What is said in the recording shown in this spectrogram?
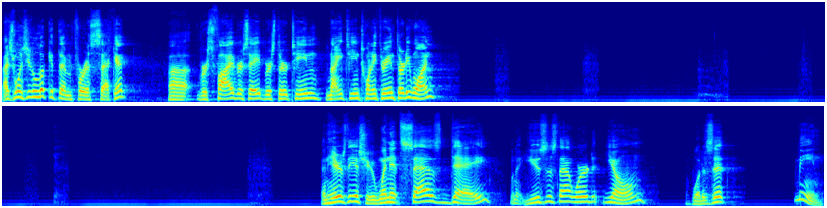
I just want you to look at them for a second uh, verse 5, verse 8, verse 13, 19, 23, and 31. And here's the issue when it says day, when it uses that word yom, what does it mean?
